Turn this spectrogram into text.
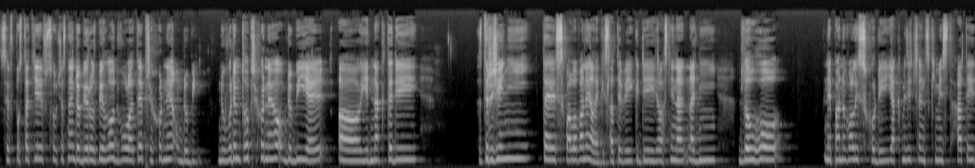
se v podstatě v současné době rozběhlo dvouleté přechodné období. Důvodem toho přechodného období je uh, jednak tedy zdržení té schvalované legislativy, kdy vlastně nad, nad ní dlouho nepanovaly schody jak mezi členskými státy,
